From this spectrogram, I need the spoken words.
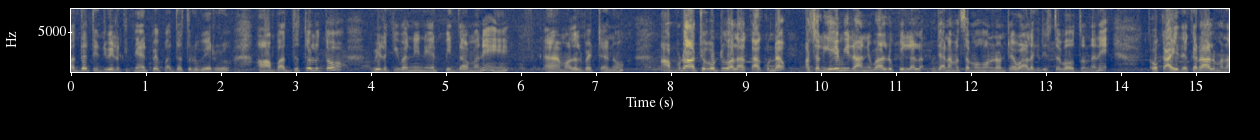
పద్ధతి వీళ్ళకి నేర్పే పద్ధతులు వేరు. ఆ పద్ధతులతో వీళ్ళకి ఇవన్నీ నేర్పిద్దామని మొదలుపెట్టాను అప్పుడు ఆ చోటు అలా కాకుండా అసలు ఏమీ రాని వాళ్ళు పిల్లల జనమ సమూహంలో ఉంటే వాళ్ళకి డిస్టర్బ్ అవుతుందని ఒక ఐదు ఎకరాలు మన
